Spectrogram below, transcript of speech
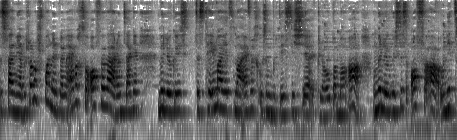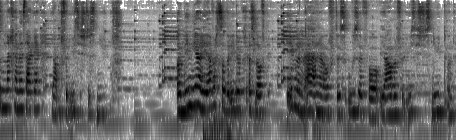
das fände ich aber schon noch spannend, wenn wir einfach so offen wären und sagen, wir schauen uns das Thema jetzt mal einfach aus dem buddhistischen Glauben mal an. Und wir schauen uns das offen an und nicht zum nachher sagen, ja, aber für uns ist das nichts. Und irgendwie habe ich einfach so den Eindruck, es läuft immer auf das raus von, ja, aber für uns ist das nichts. Und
